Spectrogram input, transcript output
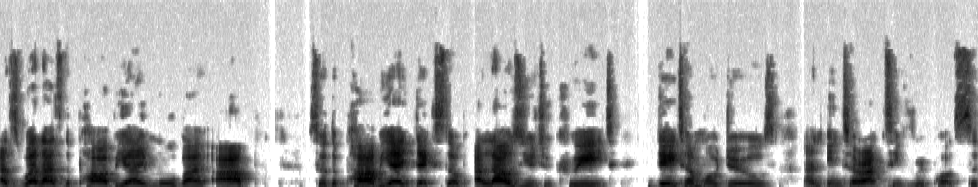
as well as the Power BI mobile app. So the Power BI Desktop allows you to create data modules and interactive reports. So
